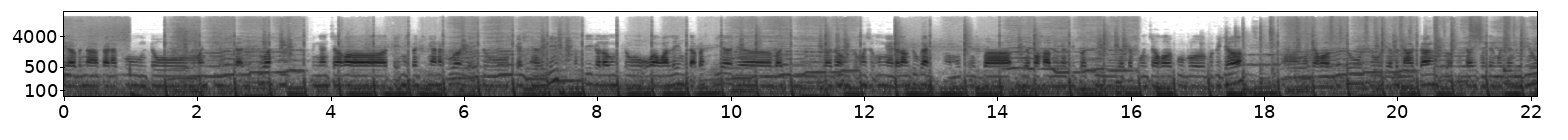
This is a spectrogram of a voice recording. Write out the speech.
dia benarkan aku untuk memancing dekat situ lah dengan cara teknik pancingan aku lah iaitu catch and release tapi kalau untuk orang-orang lain aku tak pasti lah dia bagi ada untuk masuk mengai dalam tu kan sebab dia faham dengan situasi ataupun cara aku bekerja. Ha, dengan cara begitu so dia benarkan untuk aku cari konten-konten video.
